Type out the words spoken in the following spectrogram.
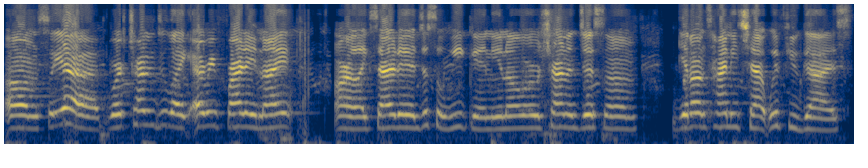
Um, so yeah, we're trying to do like every Friday night or like Saturday, just a weekend. You know, where we're trying to just um get on Tiny Chat with you guys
